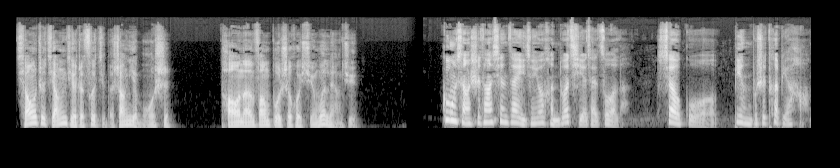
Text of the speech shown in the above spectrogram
乔治讲解着自己的商业模式，陶南方不时会询问两句。共享食堂现在已经有很多企业在做了，效果并不是特别好。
